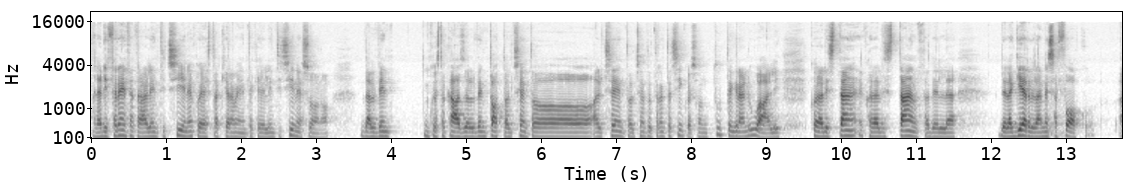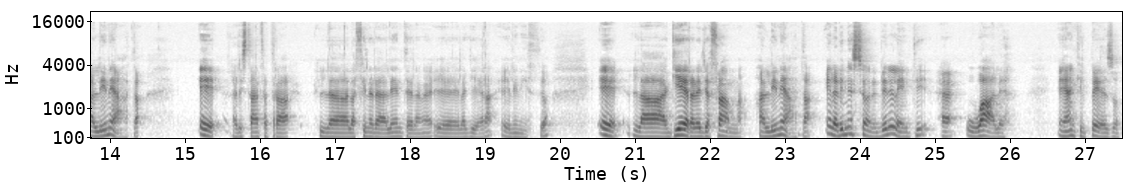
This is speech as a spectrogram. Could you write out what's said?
La differenza tra le lenticine è questa, chiaramente, che le lenticine sono dal 20 in questo caso dal 28 al 100 al, 100, al 135 sono tutte grandi uguali, con la, distan- con la distanza del, della ghiera della messa a fuoco allineata e la distanza tra la, la fine della lente e la, e la ghiera e l'inizio e la ghiera del diaframma allineata e la dimensione delle lenti è uguale e anche il peso,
